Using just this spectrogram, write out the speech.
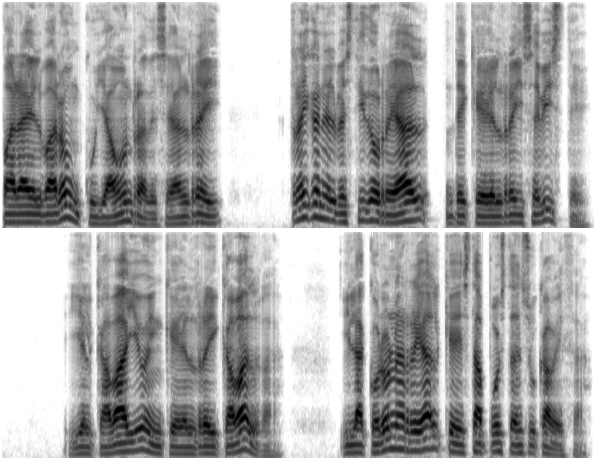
Para el varón cuya honra desea el rey, traigan el vestido real de que el rey se viste, y el caballo en que el rey cabalga, y la corona real que está puesta en su cabeza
